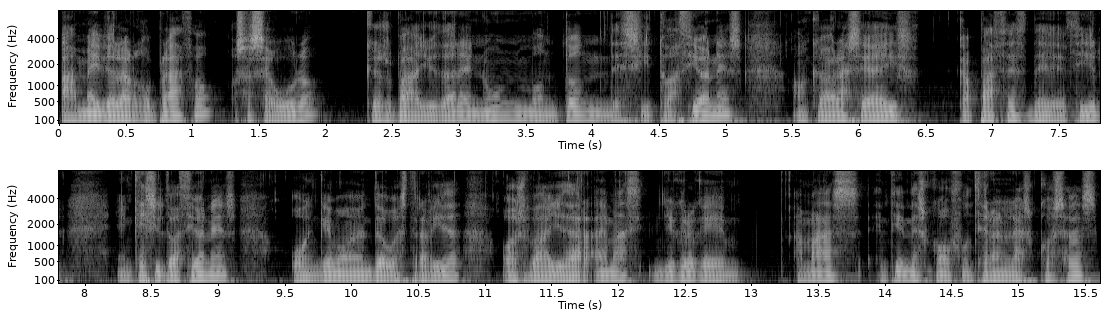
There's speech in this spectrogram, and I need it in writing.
a medio largo plazo os aseguro que os va a ayudar en un montón de situaciones, aunque ahora seáis capaces de decir en qué situaciones o en qué momento de vuestra vida os va a ayudar. Además, yo creo que además entiendes cómo funcionan las cosas,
